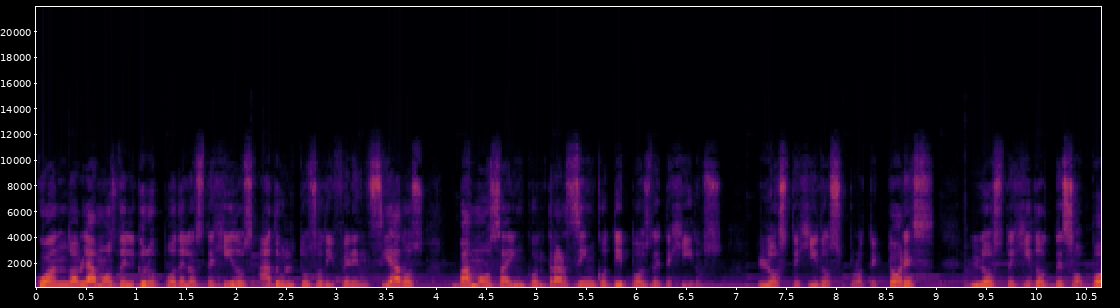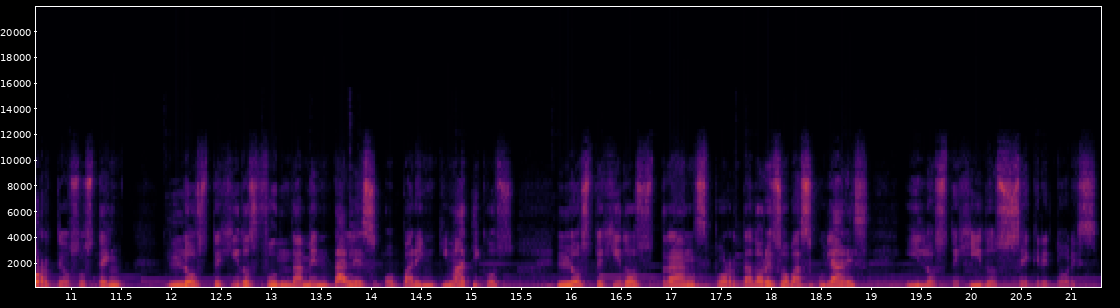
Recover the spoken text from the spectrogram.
Cuando hablamos del grupo de los tejidos adultos o diferenciados, vamos a encontrar cinco tipos de tejidos los tejidos protectores, los tejidos de soporte o sostén, los tejidos fundamentales o parenquimáticos, los tejidos transportadores o vasculares y los tejidos secretores.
